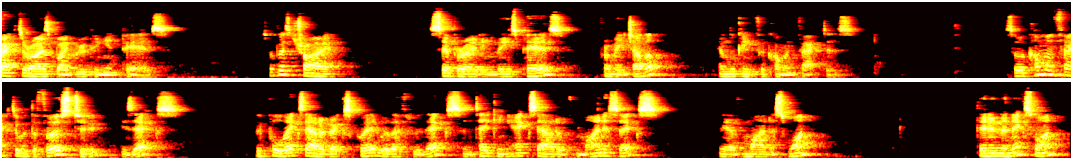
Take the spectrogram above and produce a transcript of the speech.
factorize by grouping in pairs. So let's try separating these pairs from each other and looking for common factors. So a common factor with the first two is x. We pull x out of x squared, we're left with x, and taking x out of minus x, we have minus 1. Then in the next one,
